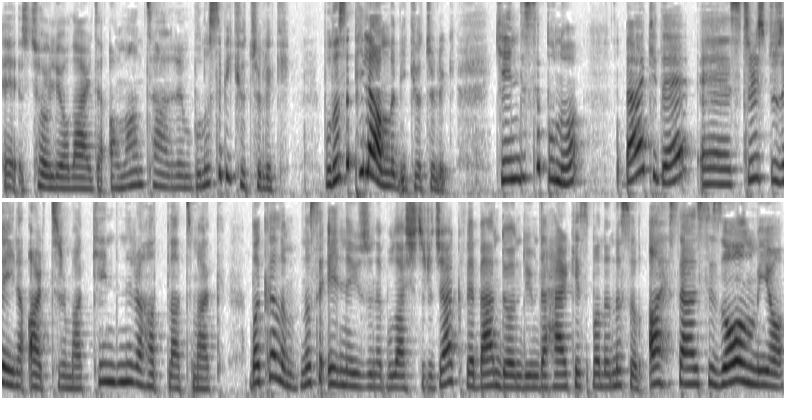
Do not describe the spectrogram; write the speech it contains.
e, söylüyorlardı. Aman tanrım bu nasıl bir kötülük? Bu nasıl planlı bir kötülük? Kendisi bunu belki de e, stres düzeyini arttırmak, kendini rahatlatmak, Bakalım nasıl eline yüzüne bulaştıracak ve ben döndüğümde herkes bana nasıl ah sensiz olmuyor.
